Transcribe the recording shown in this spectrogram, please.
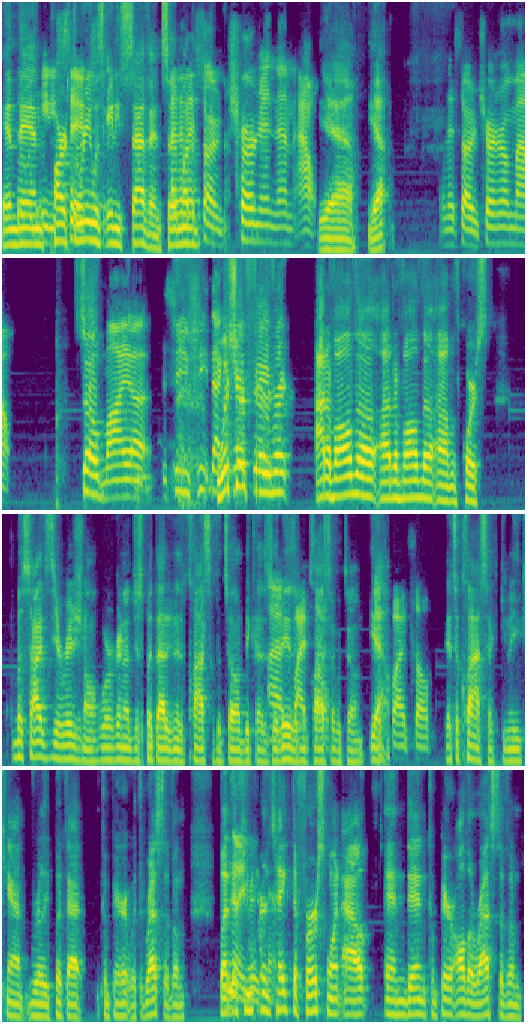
and Then then part three was eighty seven. So and then they started churning them out, yeah, yeah. and they started churning them out. So My, uh, so you see that. what's your favorite out of all the out of all the um of course besides the original we're gonna just put that into the class of its own because Uh, it is in by a class of its own yeah by itself? it's a classic you know you can't really put that compare it with the rest of them but No, if you you really were to take the first one out and then compare all the rest of them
